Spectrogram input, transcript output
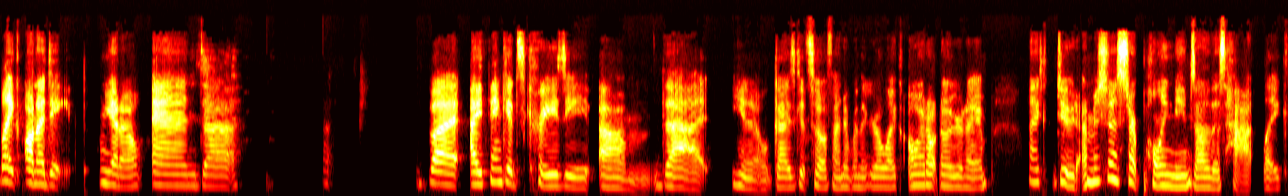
like on a date, you know, and, uh, but I think it's crazy um that you know guys get so offended when the girl like oh I don't know your name like dude I'm just gonna start pulling names out of this hat like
